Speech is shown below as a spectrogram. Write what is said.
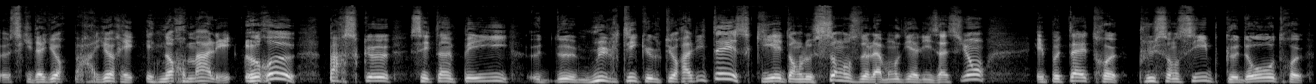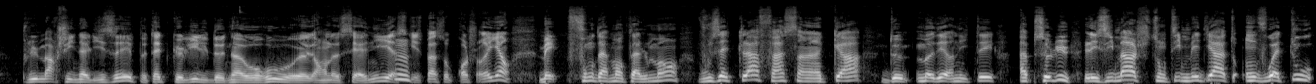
euh, ce qui d'ailleurs par ailleurs est, est, normal et heureux, parce que c'est un pays de multiculturalité, ce qui est dans le sens de la mondialisation, et peut-être plus sensible que d'autres plus marginalisé peut-être que l'île de Nauru euh, en Océanie, à ce mm. qui se passe au Proche-Orient. Mais fondamentalement, vous êtes là face à un cas de modernité absolue. Les images sont immédiates. On voit tout.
